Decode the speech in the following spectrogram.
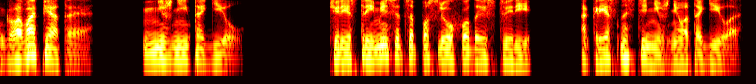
Глава 5. Нижний Тагил. Через три месяца после ухода из Твери. Окрестности Нижнего Тагила.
